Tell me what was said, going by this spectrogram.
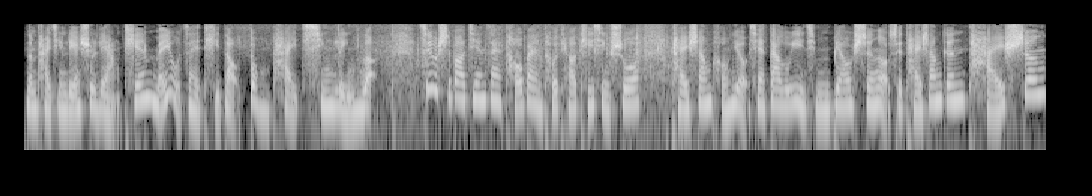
那么他已经连续两天没有再提到动态清零了。自由时报今天在头版头条提醒说，台商朋友现在大陆疫情飙升哦，所以台商跟台生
